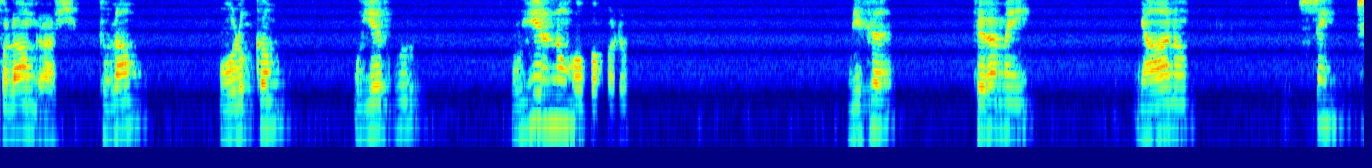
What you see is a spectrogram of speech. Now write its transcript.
துலாம் ராசி. துலாம் ஒழுக்கம் உயர்வு உயிரினும் ஒப்பப்படும். மிக திறமை ஞானம் ஸ்ட்ரெயிட்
